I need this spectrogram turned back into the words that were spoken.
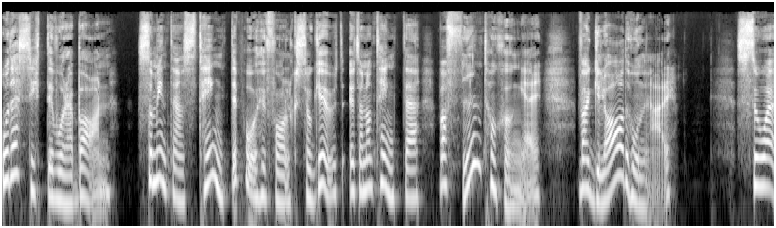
Och där sitter våra barn som inte ens tänkte på hur folk såg ut, utan de tänkte vad fint hon sjunger, vad glad hon är. Så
